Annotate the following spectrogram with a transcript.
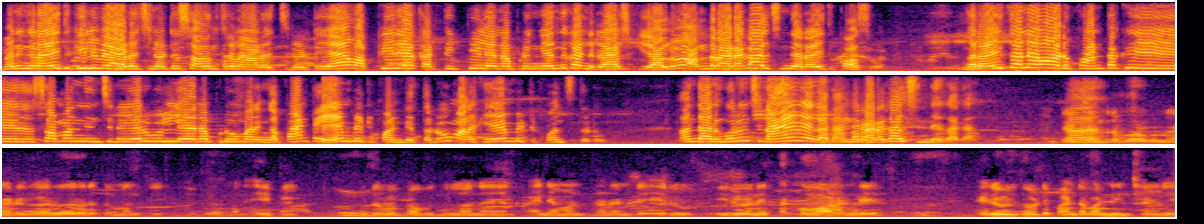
మరి ఇంక రైతుకి ఇల్లు ఏడొచ్చినట్టు స్వతంత్రం ఏడొచ్చినట్టు ఏ ఒక్క కీరియా కట్టి ఇప్పి లేనప్పుడు ఇంకెందుకండి రాజకీయాలు? అందరూ అడగాల్సిందే రైతు కోసం. ఇంకా రైతు అనేవాడు పంటకి సంబంధించిన ఎరువులు లేనప్పుడు మరి ఇంకా పంట ఏం పెట్టి పండిస్తాడు మనకి ఏం పెట్టి పంచుతాడు? అని దాని గురించి న్యాయమే కదా అందరూ అడగాల్సిందే కదా. అంటే చంద్రబాబు నాయుడు గారు ఎవరైతే మంత్రి ఇప్పుడు మన ఏపీ కుటుంబ ప్రభుత్వంలోనే ఆయన ఏమంటున్నాడంటే ఎరువు ఎరువు అనేది తక్కువ వాడండి. ఎరువులతోటి పంట పండించండి.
